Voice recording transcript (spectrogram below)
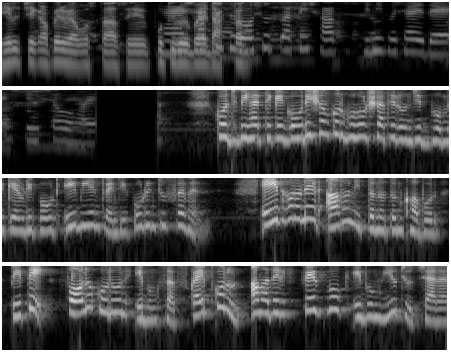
হেলথ চেক আপের ব্যবস্থা আছে প্রতি হ্যাঁ, রবিবারে সব কিছুর ডাক্তার ওষুধপাতি সব বিনি পয়সায় দেয় চিকিৎসাও হয়। কোচবিহার থেকে গৌরীশঙ্কর গুহর সাথে রঞ্জিত ভৌমিকের report ABN twenty four into seven এই ধরনের আরও নিত্য নতুন খবর পেতে ফলো করুন এবং সাবস্ক্রাইব করুন আমাদের ফেসবুক এবং ইউটিউব চ্যানেল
